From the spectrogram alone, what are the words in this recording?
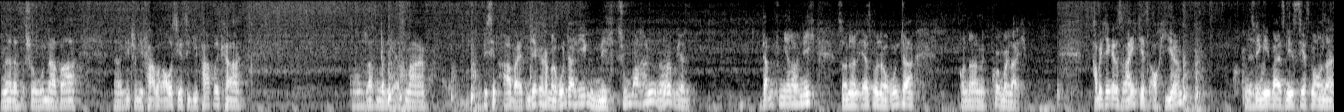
na, das ist schon wunderbar. Da geht schon die Farbe raus. Jetzt sieht die Paprika. Und lassen wir die erstmal ein bisschen arbeiten. Deckel kann man runterlegen, nicht zumachen. Ne? Wir dampfen ja noch nicht, sondern erstmal nur runter und dann gucken wir gleich. Aber ich denke, das reicht jetzt auch hier. Und deswegen geben wir als nächstes jetzt mal unser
